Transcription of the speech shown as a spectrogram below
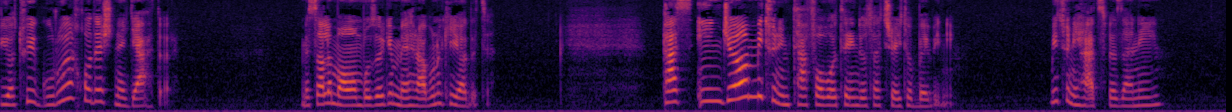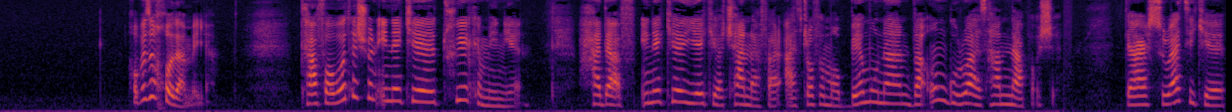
یا توی گروه خودش نگه داره. مثال مامان بزرگ مهربونو که یادته. پس اینجا می‌تونیم تفاوت این دوتا تریت رو ببینیم. می‌تونی حدس بزنیم؟ خب بذار خودم بگم. تفاوتشون اینه که توی کمینین هدف اینه که یک یا چند نفر اطراف ما بمونن و اون گروه از هم نپاشه. در صورتی که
